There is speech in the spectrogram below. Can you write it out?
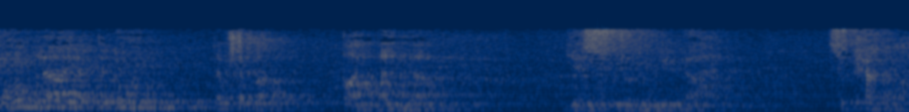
فهم لا يهتدون. طيب وش تبغى؟ قال ألا يسجدوا لله. سبحان الله.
